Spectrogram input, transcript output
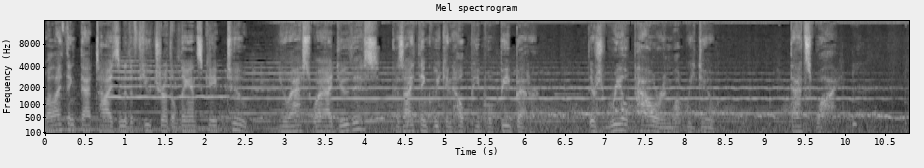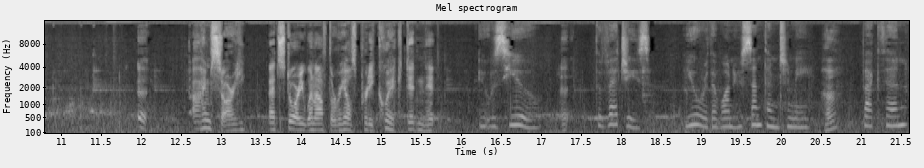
well, I think that ties into the future of the landscape too. You ask why I do this? Because I think we can help people be better. There's real power in what we do. That's why. Uh, I'm sorry. That story went off the rails pretty quick, didn't it? It was you. Uh, The veggies. You were the one who sent them to me. huh? Back then,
